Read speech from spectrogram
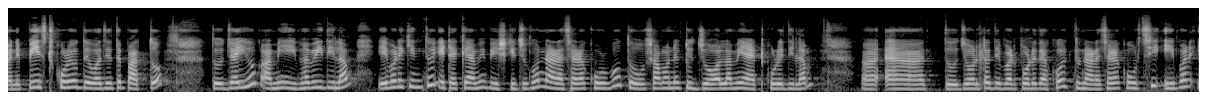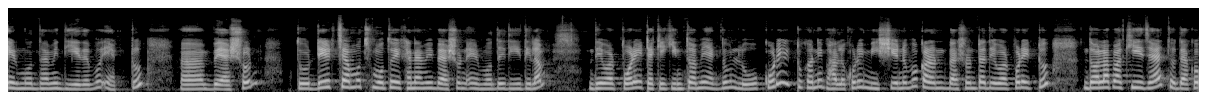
মানে পেস্ট করেও দেওয়া যেতে পারতো। তো যাই হোক, আমি এইভাবেই দিলাম। এবারে কিন্তু এটাকে আমি বেশ কিছুক্ষণ নাড়াচাড়া করব। তো সামান্য একটু জল আমি অ্যাড করে দিলাম। তো জলটা দেবার পরে দেখো, একটু নাড়াচাড়া করছি। এবার এর মধ্যে আমি দিয়ে দেবো একটু বেসন। তো দেড় চামচ মতো এখানে আমি বেসন এর মধ্যে দিয়ে দিলাম। দেওয়ার পরে এটাকে কিন্তু আমি একদম লো করে একটুখানি ভালো করে মিশিয়ে নেব, কারণ বেসনটা দেওয়ার পরে একটু দলা পাকিয়ে যায়। তো দেখো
